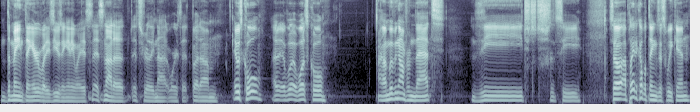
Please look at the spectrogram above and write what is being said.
the main thing everybody's using anyway. It's it's not a it's really not worth it but um it was cool. It, it was cool. Uh, moving on from that the let's see so I played a couple things this weekend,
